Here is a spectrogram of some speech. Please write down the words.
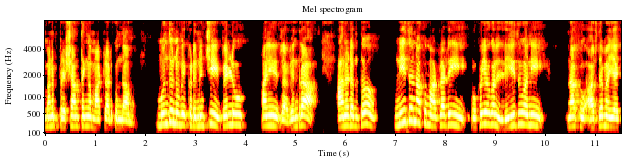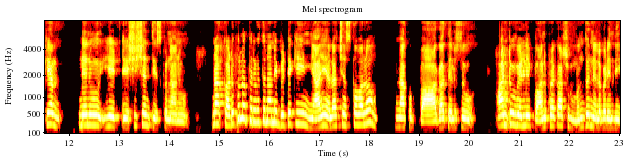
మనం ప్రశాంతంగా మాట్లాడుకుందాం. ముందు నువ్వు ఇక్కడి నుంచి వెళ్ళు అని రవీంద్ర అనడంతో నీతో నాకు మాట్లాడి ఉపయోగం లేదు అని నాకు అర్థమయ్యాకే నేను ఈ డెసిషన్ తీసుకున్నాను. నా కడుపులో పెరుగుతున్న నీ బిడ్డకి న్యాయం ఎలా చేసుకోవాలో నాకు బాగా తెలుసు అంటూ వెళ్ళి భానుప్రకాష్ ముందు నిలబడింది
